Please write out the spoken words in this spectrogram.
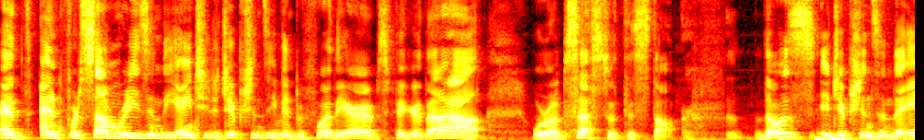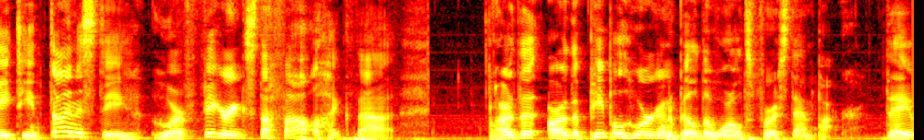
and and for some reason, the ancient Egyptians, even before the Arabs figured that out, were obsessed with this star. Those Egyptians in the 18th dynasty who are figuring stuff out like that are the are the people who are going to build the world's first empire. They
